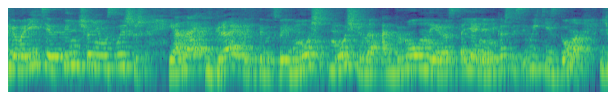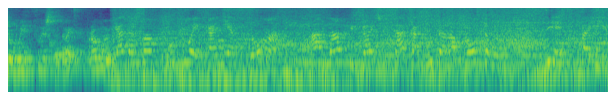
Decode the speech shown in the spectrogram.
И ты ничего не услышишь. И она играет вот этой вот своей мощь, мощью на огромные расстояния. Мне кажется, если выйти из дома, ее будет слышно. Давайте попробуем. Я дошла в другой конец дома, она фигачит так, как будто она просто вот здесь стоит.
